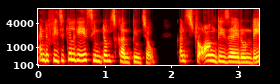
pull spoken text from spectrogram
అండ్ ఫిజికల్గా ఏ సిమ్టమ్స్ కనిపించవు. కానీ స్ట్రాంగ్ డిజైర్ ఉండి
